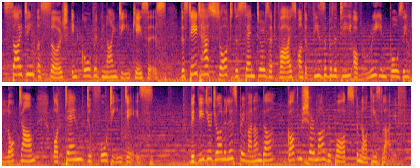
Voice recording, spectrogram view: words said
citing a surge in COVID-19 cases. The state has sought the centre's advice on the feasibility of reimposing lockdown for 10 to 14 days. With video journalist Premananda, Gautam Sharma reports for Northeast Live.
